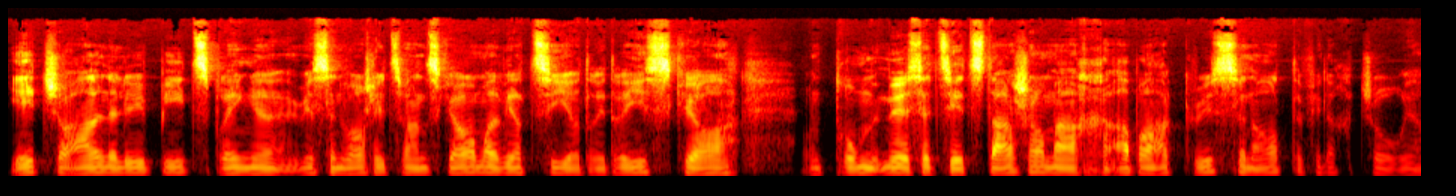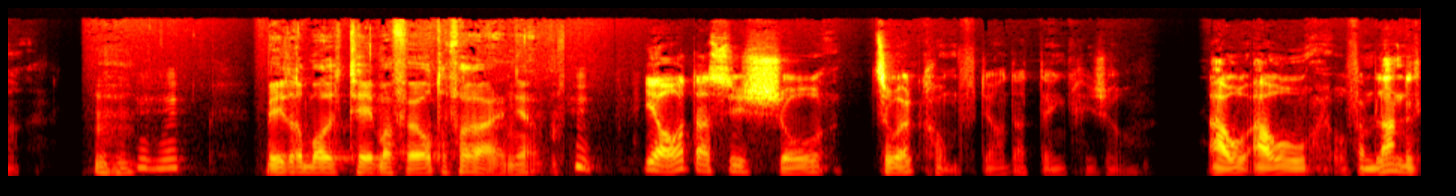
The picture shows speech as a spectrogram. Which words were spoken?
jetzt schon allen Leuten beizubringen, wie es dann wahrscheinlich 20 Jahre mal wird sein oder in 30 Jahren. Und darum müssen sie jetzt das schon machen, aber an gewissen Orten vielleicht schon, ja. Mhm. Mhm. Wieder mal Thema Förderverein, ja. Hm. Ja, das ist schon Zukunft, ja, das denke ich schon. Auch, auch auf dem Land.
